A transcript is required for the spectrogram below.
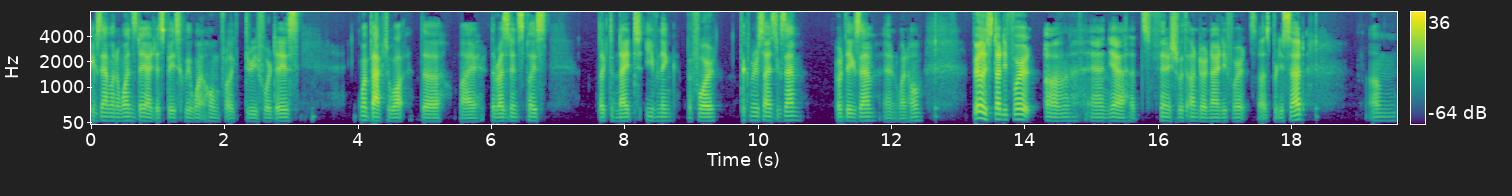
exam on a Wednesday, I just basically went home for like three four days. Went back to what the my the residence place, like the night evening before the computer science exam or the exam, and went home barely studied for it. Um, and yeah, that's finished with under 90 for it. So that's pretty sad. Um,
